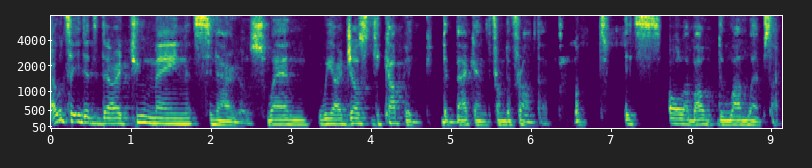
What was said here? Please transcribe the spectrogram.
I would say that there are two main scenarios when we are just decoupling the backend from the front end, but it's all about the one website.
